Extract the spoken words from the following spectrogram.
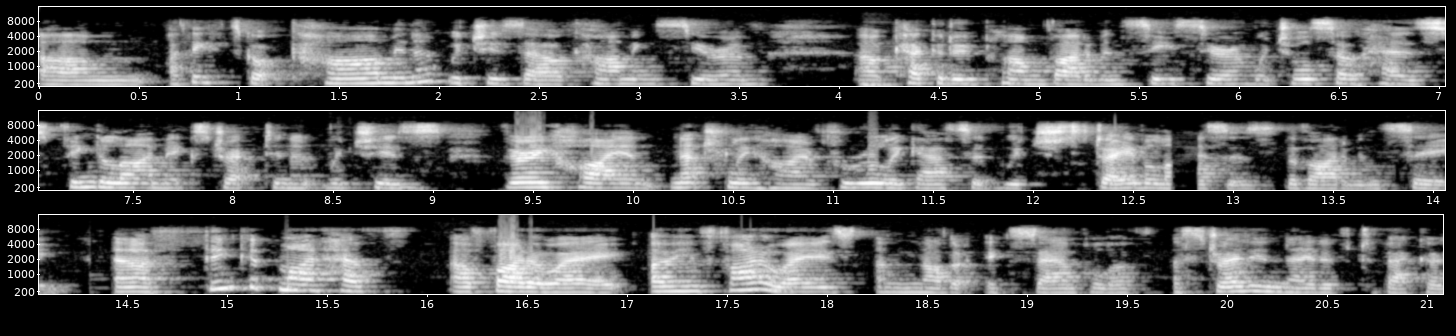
um, I think it's got Calm in it, which is our calming serum our Kakadu Plum Vitamin C Serum, which also has finger lime extract in it, which is very high and naturally high in ferulic acid, which stabilizes the vitamin C. And I think it might have Uh, our Phyto I mean, Phyto A is another example of Australian native tobacco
